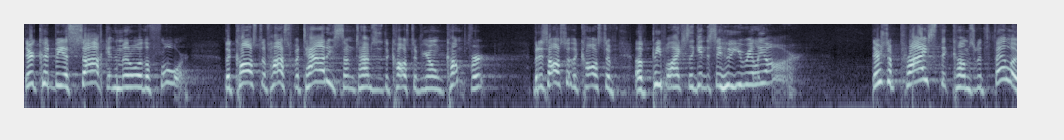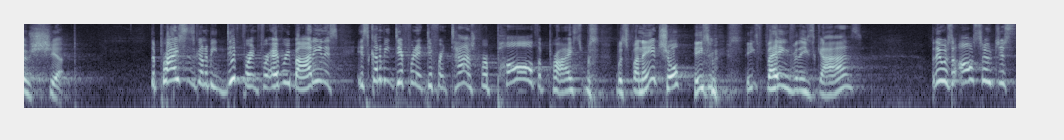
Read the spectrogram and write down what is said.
There could be a sock in the middle of the floor. The cost of hospitality sometimes is the cost of your own comfort, but it's also the cost of, of people actually getting to see who you really are. There's a price that comes with fellowship. The price is going to be different for everybody, and it's, it's going to be different at different times. For Paul, the price was, was financial. He's, he's paying for these guys. But there was also just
